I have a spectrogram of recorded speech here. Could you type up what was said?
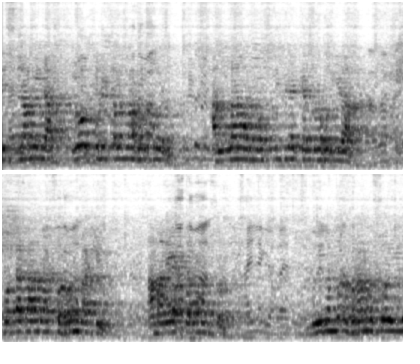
ইসলামী রাষ্ট্র পরিচালনা করছেন আল্লাহ মসজিদে কেন্দ্র করিয়া কথাটা আমরা স্মরণ রাখি আমার এক পরামর্শ দুই নম্বর পরামর্শ হইল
